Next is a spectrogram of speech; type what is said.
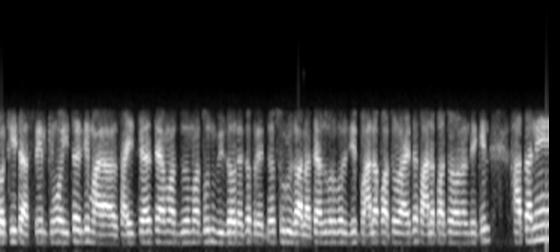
बकेट असतील किंवा इतर जे साहित्य त्या माध्यमातून विझवण्याचा प्रयत्न सुरू झाला. त्याचबरोबर जे पालापाचोळा आहे त्या पालापाचोळ्यांना देखील हाताने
